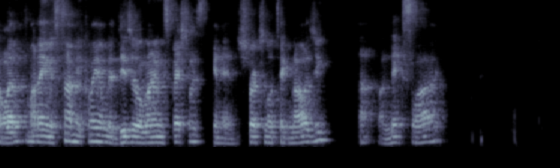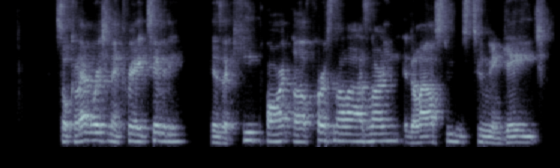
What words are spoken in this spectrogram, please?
Hello, my name is Tommy Clay. I'm the digital learning specialist in instructional technology. Uh, next slide. So collaboration and creativity is a key part of personalized learning. It allows students to engage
